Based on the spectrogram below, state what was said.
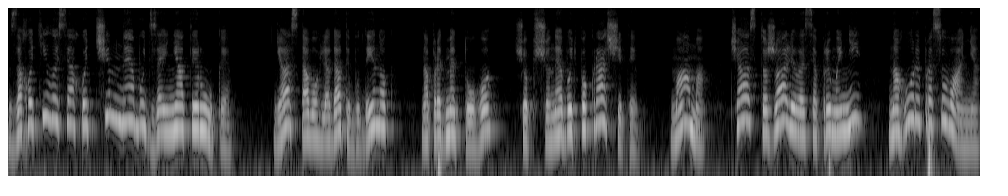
Захотілося хоч чим-небудь зайняти руки. Я став оглядати будинок на предмет того, щоб щонебудь покращити. Мама часто жалілася при мені на гори прасування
